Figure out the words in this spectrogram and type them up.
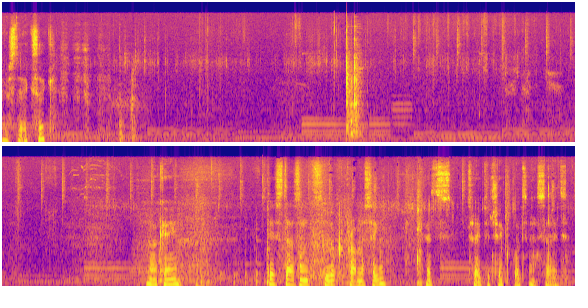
Here's the egg sac. Okay, this doesn't look promising. Let's try to check what's inside.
